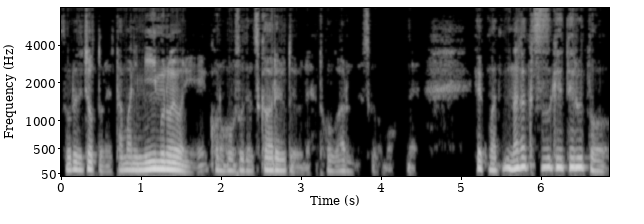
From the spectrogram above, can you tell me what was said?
それでちょっとね、たまにミームのようにこの放送では使われるというね、ところがあるんですけども、ね、結構まあ長く続けてると、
